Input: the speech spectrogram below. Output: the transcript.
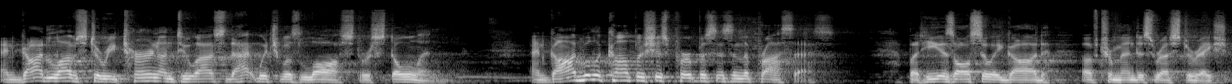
And God loves to return unto us that which was lost or stolen. And God will accomplish His purposes in the process. But He is also a God of tremendous restoration.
